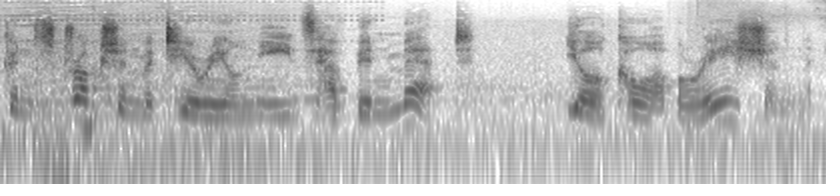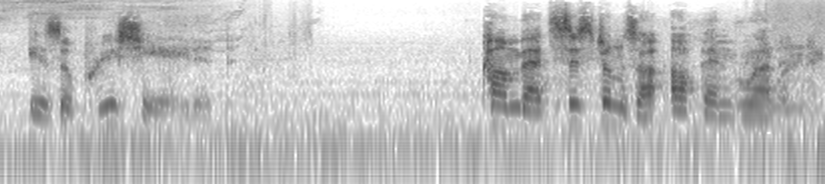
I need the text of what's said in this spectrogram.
Construction material needs have been met. Your cooperation is appreciated. Combat systems are up and running.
